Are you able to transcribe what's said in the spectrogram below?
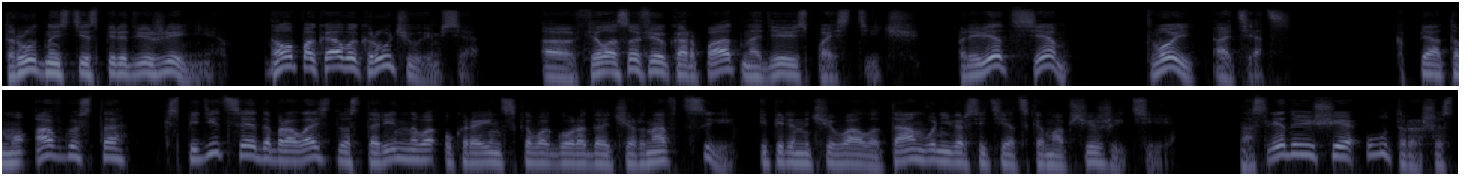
Трудности с передвижением. Но пока выкручиваемся. А философию Карпат надеюсь постичь. Привет всем. Твой отец. К 5 августа экспедиция добралась до старинного украинского города Черновцы и переночевала там в университетском общежитии. На следующее утро, 6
